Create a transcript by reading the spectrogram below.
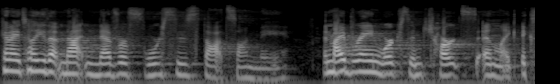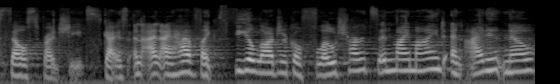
Can I tell you that Matt never forces thoughts on me? And my brain works in charts and like Excel spreadsheets, guys. And, and I have like theological flow charts in my mind, and I didn't know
